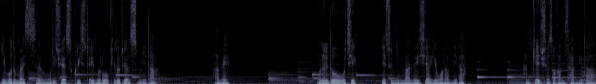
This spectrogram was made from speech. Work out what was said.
이 모든 말씀 우리 주 예수 그리스도의 이름으로 기도드렸습니다. 아멘. 오늘도 오직 예수님만 의지하기 원합니다. 함께 해주셔서 감사합니다.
